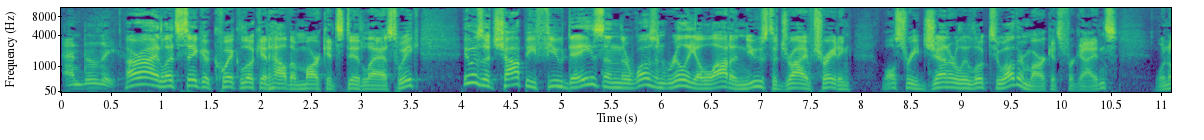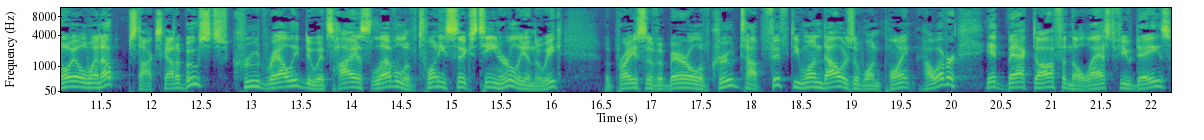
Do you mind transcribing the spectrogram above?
and belief. All right, let's take a quick look at how the markets did last week. It was a choppy few days, and there wasn't really a lot of news to drive trading. Wall Street generally looked to other markets for guidance. When oil went up, stocks got a boost. Crude rallied to its highest level of 2016 early in the week. The price of a barrel of crude topped $51 at one point. However, it backed off in the last few days,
